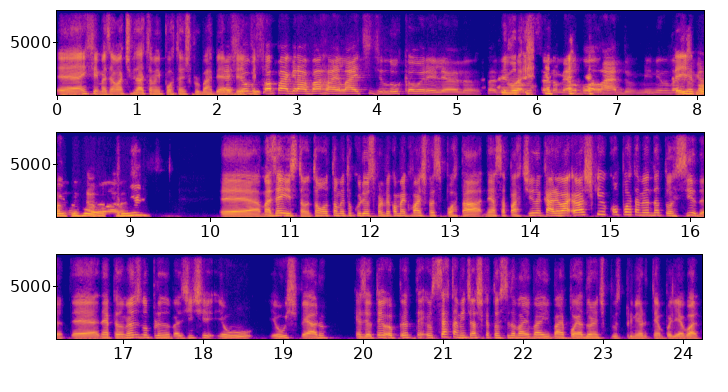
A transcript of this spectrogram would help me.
É, enfim, mas é uma atividade também importante para o Barbieri. É ver, jogo ver... só para gravar highlight de Luca Orelhano. Para deixar o Luciano Melo bolado. O menino vai Três jogar muita bola. É, mas é isso, então. Então eu também tô curioso para ver como é que o Vasco vai se portar nessa partida. Cara, eu, eu acho que o comportamento da torcida, é, né, pelo menos no a gente, eu, eu espero. Quer dizer, eu, tenho, eu, eu, eu, certamente acho que a torcida vai, vai, vai apoiar durante o primeiro tempo ali agora.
